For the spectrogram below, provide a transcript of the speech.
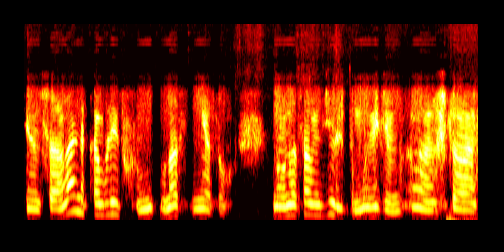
и национальных конфликтов у нас нету. Но на самом деле-то мы видим, э, что,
